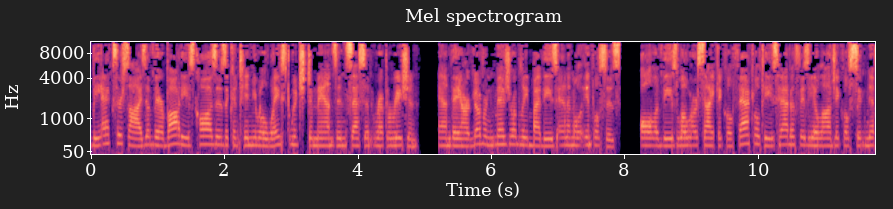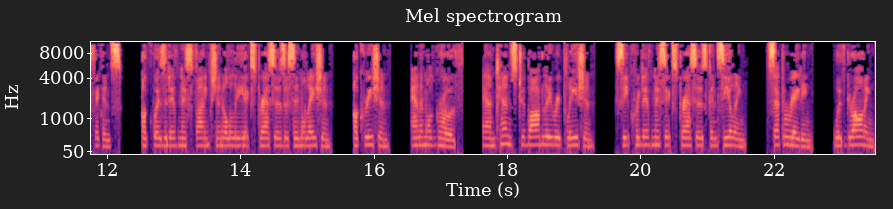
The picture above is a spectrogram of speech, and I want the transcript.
The exercise of their bodies causes a continual waste which demands incessant reparation, and they are governed measurably by these animal impulses. All of these lower psychical faculties have a physiological significance. Acquisitiveness functionally expresses assimilation, accretion, animal growth, and tends to bodily repletion. Secretiveness expresses concealing, separating, withdrawing,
